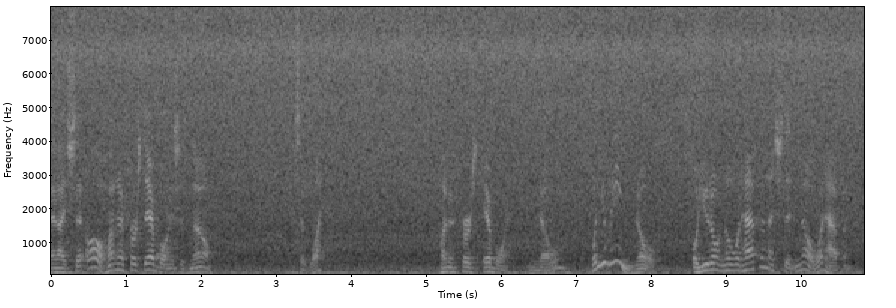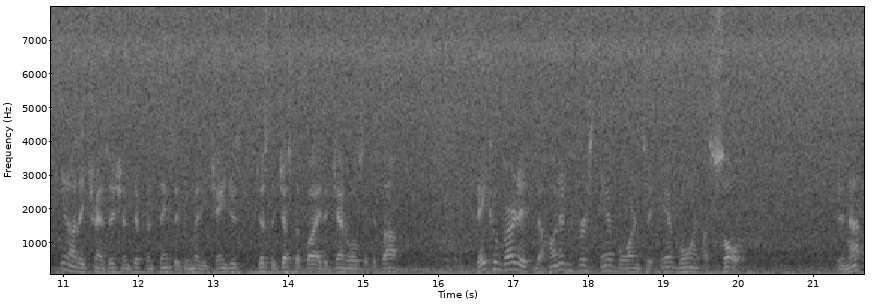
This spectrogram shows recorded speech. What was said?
And I said, oh, 101st Airborne. He says, no. I said, what? 101st Airborne. No? What do you mean, no? Oh, you don't know what happened? I said, no, what happened? You know they transition different things, they do many changes just to justify the generals at the top. They converted the 101st Airborne to Airborne Assault. They're not,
